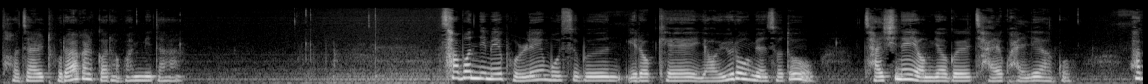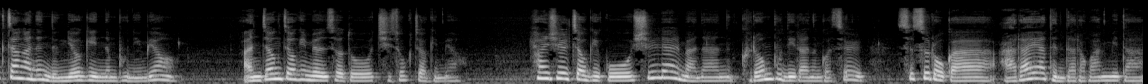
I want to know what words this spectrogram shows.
더 잘 돌아갈 거라고 합니다. 사번님의 본래의 모습은 이렇게 여유로우면서도 자신의 영역을 잘 관리하고 확장하는 능력이 있는 분이며 안정적이면서도 지속적이며 현실적이고 신뢰할 만한 그런 분이라는 것을 스스로가 알아야 된다라고 합니다.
